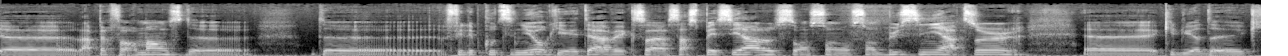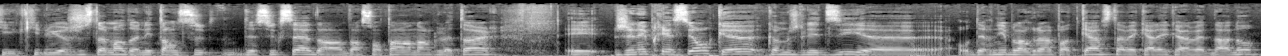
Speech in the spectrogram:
euh, la performance de Philippe Coutinho qui était avec sa, spéciale son, son, but signature euh, qui lui a qui, lui a justement donné tant de, su- de succès dans, son temps en Angleterre et j'ai l'impression que comme je l'ai dit euh, au dernier Blogger podcast avec Alec Avendano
